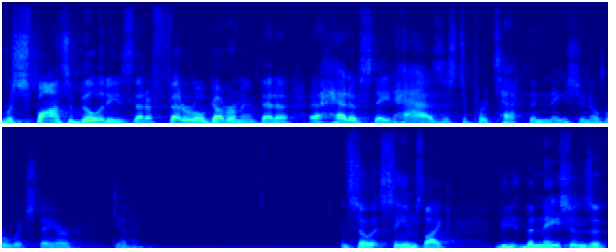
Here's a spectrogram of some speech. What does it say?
responsibilities that a federal government, that a, a head of state has, is to protect the nation over which they are given. And so it seems like the, the nations of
